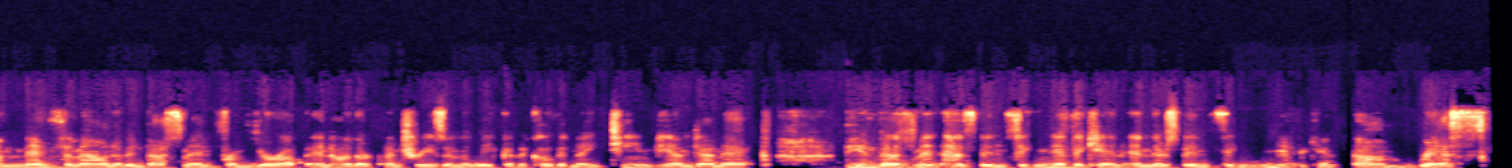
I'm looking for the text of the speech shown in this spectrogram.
immense amount of investment from Europe and other countries in the wake of the COVID 19 pandemic the investment has been significant and there's been significant um, risk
